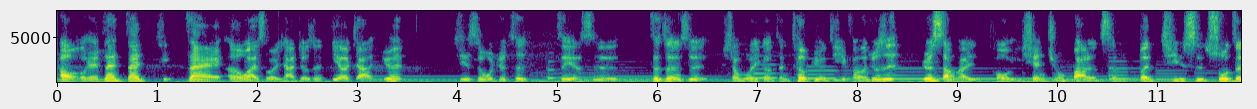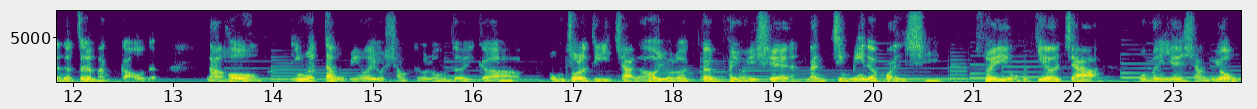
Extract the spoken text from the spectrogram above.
好，OK，再再再额外说一下，就是第二家，因为其实我觉得这这也是这真的是小国一个很特别的地方，就是因为上海投一线酒吧的成本，其实说真的真的蛮高的。然后因为但我们因为有小阁楼的一个，我们做了第一家，然后有了跟朋友一些蛮紧密的关系，所以我们第二家。我们也想用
